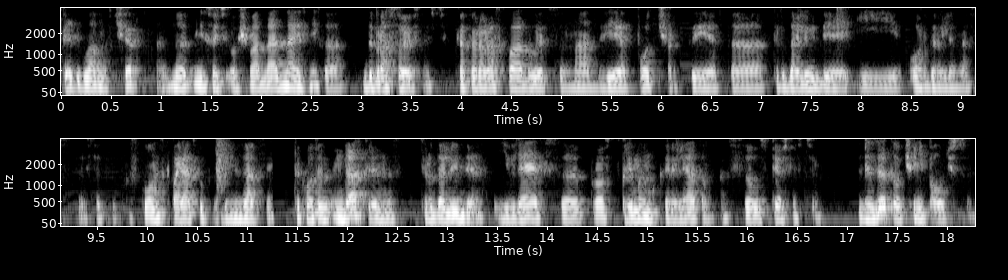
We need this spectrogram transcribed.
пять главных черт. Но это не суть. В общем, одна, одна из них — это добросовестность, которая раскладывается на две подчерты. Это трудолюбие и orderliness, то есть это склонность к порядку, к организации. Так вот, индустриальность, трудолюбие является просто прямым коррелятом с успешностью. Без этого ничего не получится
